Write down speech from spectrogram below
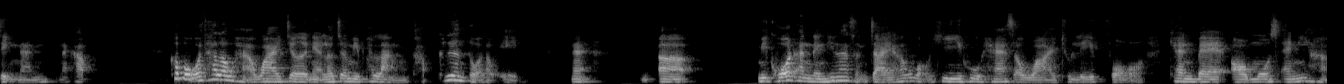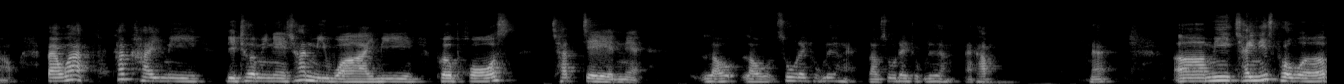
สิ่งนั้นนะครับ เขาบอกว่าถ้าเราหาวายเจอเนี่ยเราจะมีพลังขับเคลื่อนตัวเราเองนะมีโค้ดอันหนึ่งที่น่าสนใจเขาบอก he who has a why to live for can bear almost anyhow แปลว่าถ้าใครมี determination มี why มี purpose ชัดเจนเนี่ยเราเราสู้ได้ทุกเรื่องเราสู้ได้ทุกเรื่องนะครับนะมี Chinese proverb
